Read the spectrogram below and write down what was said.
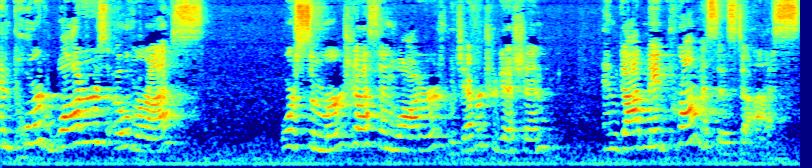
and poured waters over us, or submerged us in waters, whichever tradition, and God made promises to us.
